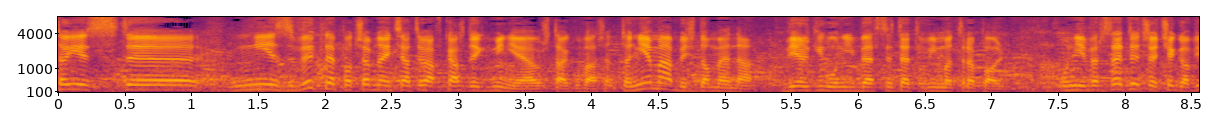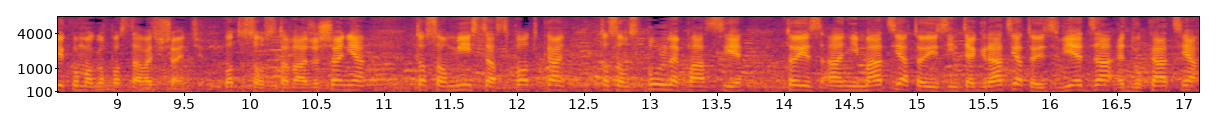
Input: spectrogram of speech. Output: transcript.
To jest e, niezwykle potrzebna inicjatywa w każdej gminie, ja już tak uważam. To nie ma być domena wielkich uniwersytetów i metropolii. Uniwersytety trzeciego wieku mogą powstawać wszędzie, bo to są stowarzyszenia, to są miejsca spotkań, to są wspólne pasje, to jest animacja, to jest integracja, to jest wiedza, edukacja,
